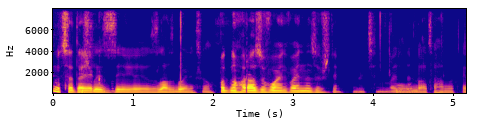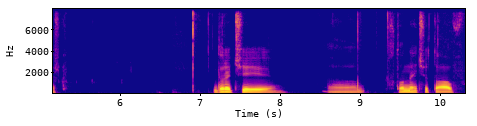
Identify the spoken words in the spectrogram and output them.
Ну, це пішли як з, з лав Збройних сил. одного разу воїн, воїн не завжди. на О, да. да, це гарна книжка. До речі, е, хто не читав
